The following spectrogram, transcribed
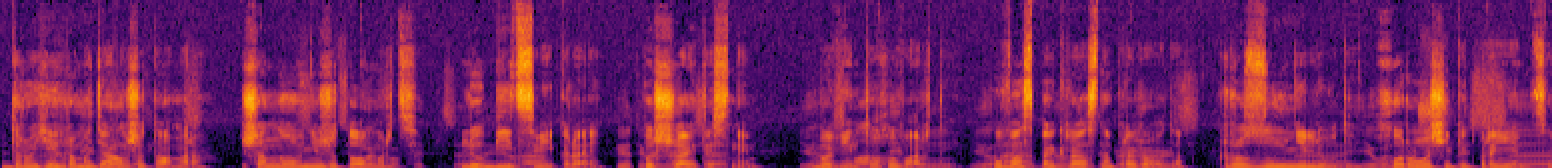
Дорогі громадяни Житомира, шановні житомирці, любіть свій край, пишайтесь ним, бо він того вартий. У вас прекрасна природа, розумні люди, хороші підприємці.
